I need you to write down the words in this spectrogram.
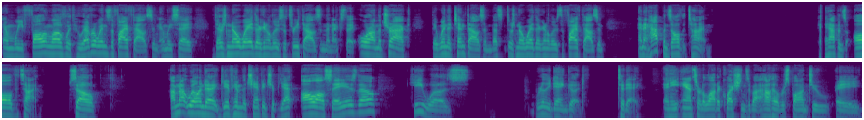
and we fall in love with whoever wins the 5000 and we say there's no way they're going to lose the 3000 the next day. Or on the track they win the 10000 that's there's no way they're going to lose the 5000 and it happens all the time. It happens all the time. So i'm not willing to give him the championship yet all i'll say is though he was really dang good today and he answered a lot of questions about how he'll respond to a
